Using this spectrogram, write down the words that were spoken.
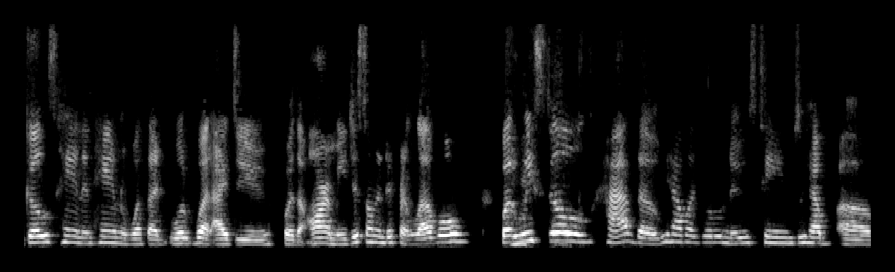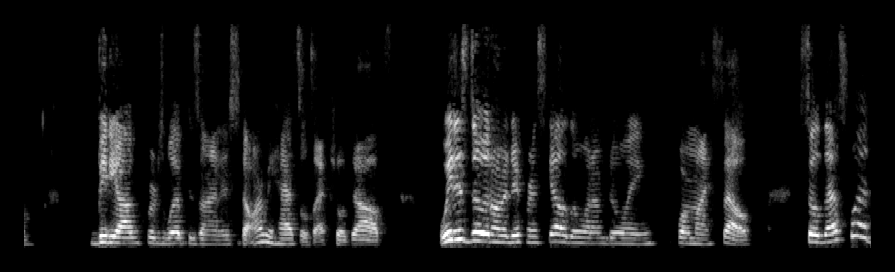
goes hand in hand with what I with what I do for the army, just on a different level. But mm-hmm. we still have those. We have like little news teams. We have uh, videographers, web designers. The army has those actual jobs. We just do it on a different scale than what I'm doing for myself. So that's what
